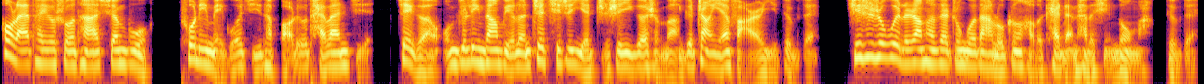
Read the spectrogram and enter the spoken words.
后来他又说他宣布脱离美国籍，他保留台湾籍，这个我们就另当别论。这其实也只是一个什么一个障眼法而已，对不对？其实是为了让他在中国大陆更好的开展他的行动嘛，对不对？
